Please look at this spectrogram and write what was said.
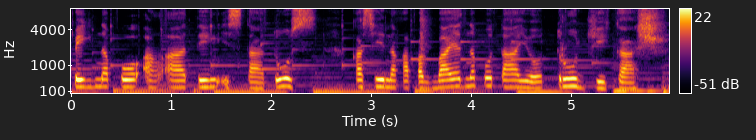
Paid na po ang ating status kasi nakapagbayad na po tayo through GCash.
